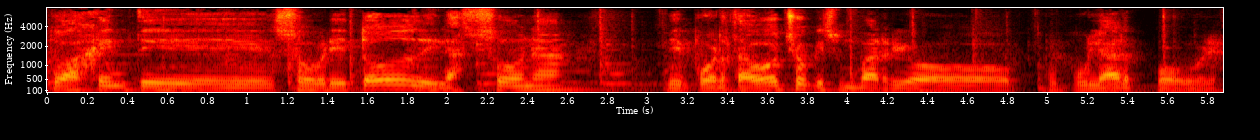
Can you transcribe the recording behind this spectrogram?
Toda gente, sobre todo de la zona de Puerta 8, que es un barrio popular pobre.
